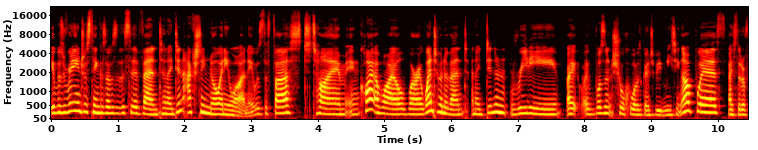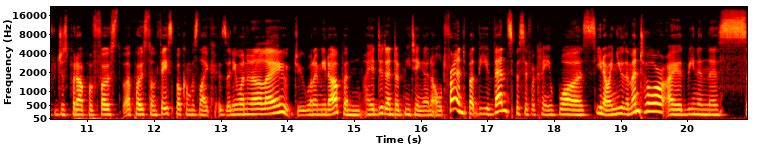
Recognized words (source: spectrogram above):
it was really interesting because I was at this event and I didn't actually know anyone. It was the first time in quite a while where I went to an event and I didn't really, I, I wasn't sure who I was going to be meeting up with. I sort of just put up a post, a post on Facebook and was like, is anyone in LA? Do you want to meet up? And I did end up meeting an old friend, but the event specifically was, you know, I knew the mentor. I had been in this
